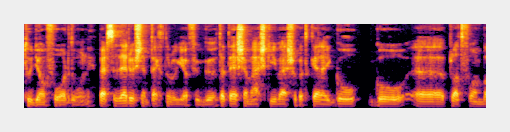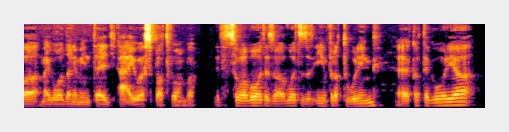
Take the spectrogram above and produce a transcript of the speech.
tudjon fordulni. Persze ez erősen technológia függő, tehát teljesen más kívásokat kell egy Go, Go platformba megoldani, mint egy iOS platformba. Szóval volt ez, a, volt ez az infra tooling kategória,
